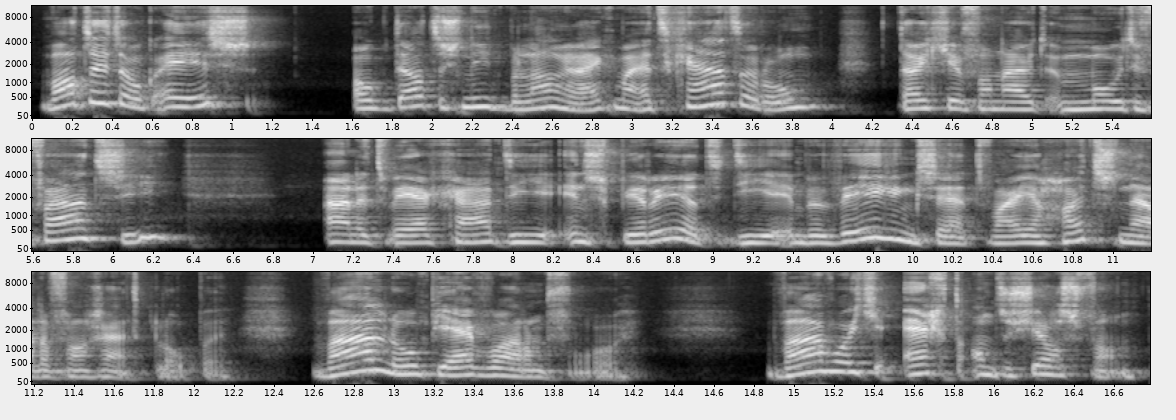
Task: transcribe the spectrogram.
Wat dit ook is, ook dat is niet belangrijk, maar het gaat erom dat je vanuit een motivatie aan het werk gaat die je inspireert, die je in beweging zet, waar je hart sneller van gaat kloppen. Waar loop jij warm voor? Waar word je echt enthousiast van?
